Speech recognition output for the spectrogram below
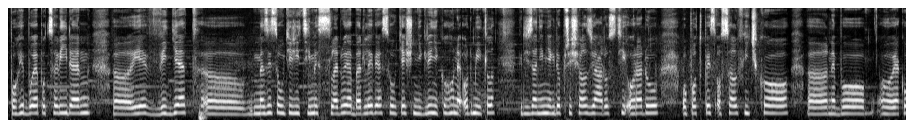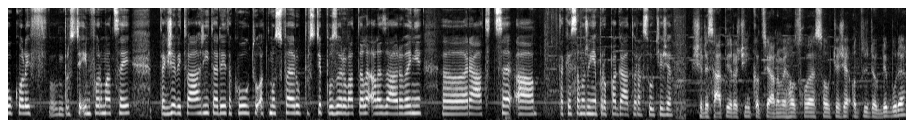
pohybuje po celý den, eh, je vidět eh, mezi soutěžícími, sleduje bedlivě soutěž, nikdy nikoho neodmítl. Když za ním někdo přišel s žádostí o radu, o podpis, o selfiečko eh, nebo o jakoukoliv prostě informaci, takže vytváří tady takovou tu atmosféru prostě pozorovatele, ale zároveň rádce a také samozřejmě propagátora soutěže. 60. ročník Kociánovy hoslové soutěže soutěže od do kdy bude?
